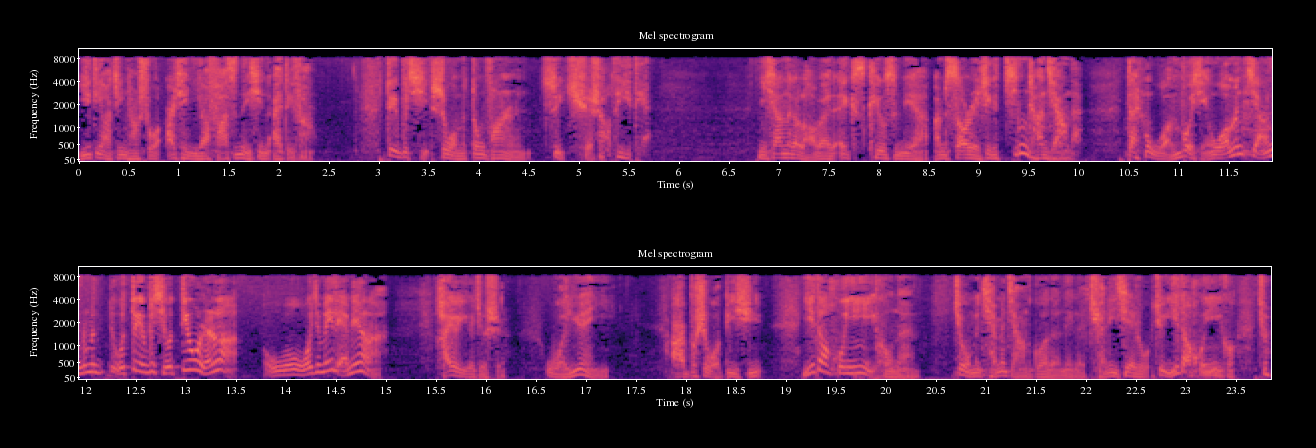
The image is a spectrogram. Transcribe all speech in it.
一定要经常说，而且你要发自内心的爱对方。对不起，是我们东方人最缺少的一点。你像那个老外的 “excuse me” 啊，“I'm sorry”，这个经常讲的，但是我们不行，我们讲这么我对不起，我丢人了，我我就没脸面了。还有一个就是我愿意，而不是我必须。一到婚姻以后呢，就我们前面讲过的那个权力介入，就一到婚姻以后，就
